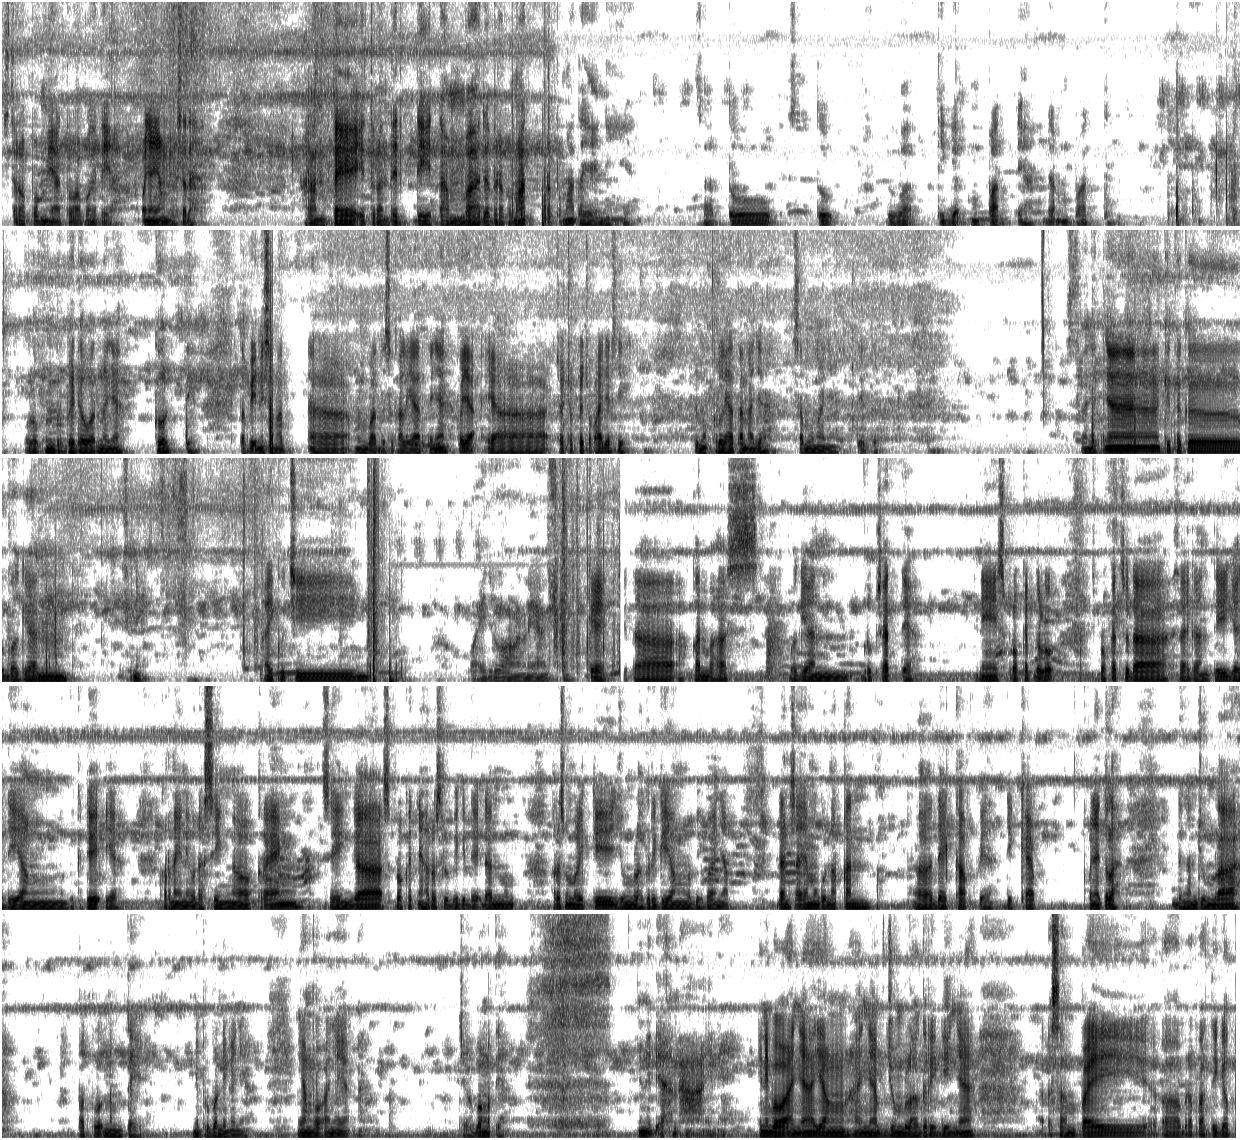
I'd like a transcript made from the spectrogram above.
Styrofoam ya atau apa gitu ya. Pokoknya yang biasa dah. Rantai itu rantai ditambah ada berapa mat berapa mata ya ini? ya satu satu dua tiga empat ya ada empat. Walaupun berbeda warnanya gold ya. tapi ini sangat uh, membantu sekali artinya. Kok ya ya cocok-cocok aja sih. Cuma kelihatan aja sambungannya itu. Selanjutnya kita ke bagian sini. Tai kucing ya. Oke kita akan bahas bagian grup set ya. Ini sprocket dulu. Sprocket sudah saya ganti jadi yang lebih gede ya. Karena ini udah single crank sehingga sprocketnya harus lebih gede dan mem harus memiliki jumlah gerigi yang lebih banyak. Dan saya menggunakan uh, decap ya decap pokoknya itulah dengan jumlah 46T ini perbandingannya. Yang bawaannya ya jauh banget ya. Ini dia. Nah ini. Ini bawaannya yang hanya jumlah geriginya eh, sampai uh, berapa? 32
